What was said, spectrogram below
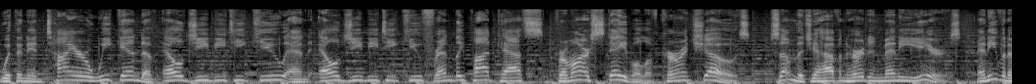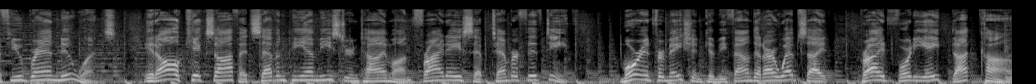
with an entire weekend of LGBTQ and LGBTQ friendly podcasts from our stable of current shows, some that you haven't heard in many years, and even a few brand new ones. It all kicks off at 7 p.m. Eastern Time on Friday, September 15th. More information can be found at our website, pride48.com.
